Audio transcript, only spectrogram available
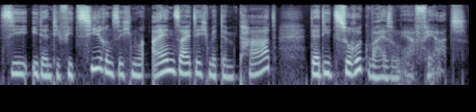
sie identifizieren sich nur einseitig mit dem Part, der die Zurückweisung erfährt,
